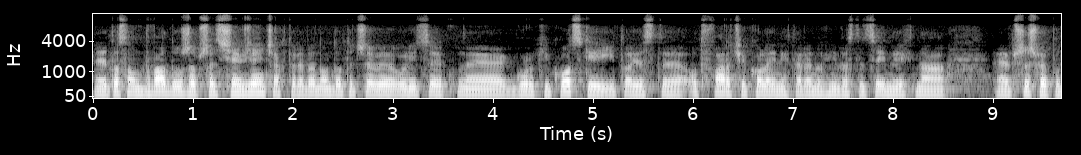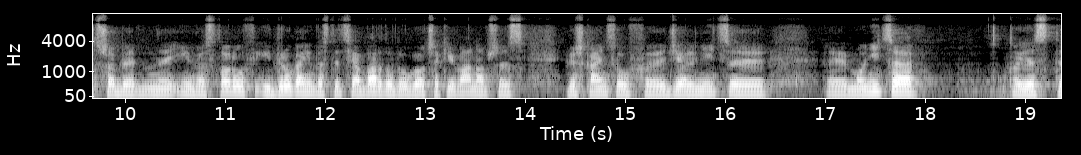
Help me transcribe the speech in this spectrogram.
E, To są dwa duże przedsięwzięcia, które będą dotyczyły ulicy e, Górki Kłodzkiej i to jest e, otwarcie kolejnych terenów inwestycyjnych na e, przyszłe potrzeby inwestorów i druga inwestycja bardzo długo oczekiwana przez mieszkańców e, dzielnicy e, Monice. To jest,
